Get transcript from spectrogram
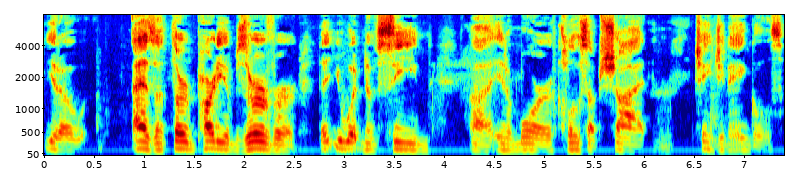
you know as a third party observer that you wouldn't have seen uh, in a more close up shot, changing angles.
